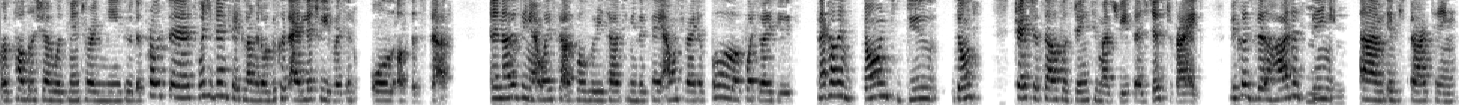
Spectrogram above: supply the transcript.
a publisher who was mentoring me through the process, which didn't take long at all because I had literally written all of the stuff. And another thing I always tell people who reach out to me, they say, I want to write a book. What do I do? And I tell them, don't do don't stress yourself with doing too much research. Just write because the hardest mm-hmm. thing um, is starting.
